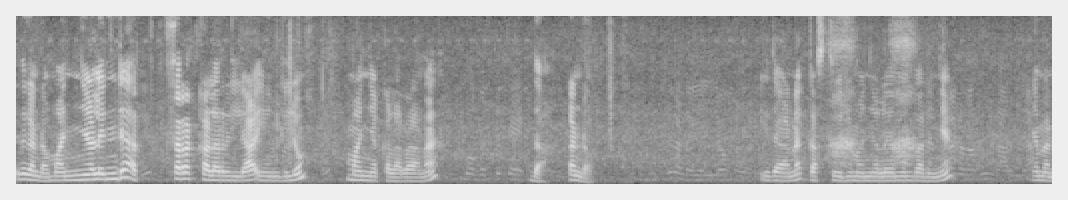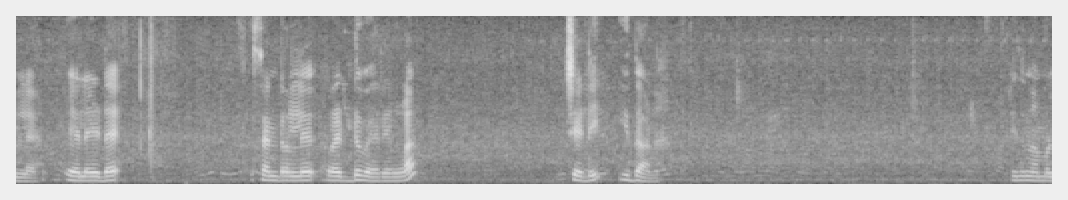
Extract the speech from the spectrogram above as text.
ഇത് കണ്ടോ? മഞ്ഞളിന്റെ അത്ര കളറില്ല എങ്കിലും മഞ്ഞ കളറാണ്. ഇതാ കണ്ടോ? ഇതാണ് കസ്തൂരി മഞ്ഞൾ എന്നും പറഞ്ഞ് ഞാൻ പറഞ്ഞില്ലേ ഇലയുടെ സെന്ററിൽ റെഡ് വരെയുള്ള ചെടി ഇതാണ്. ഇത് നമ്മൾ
